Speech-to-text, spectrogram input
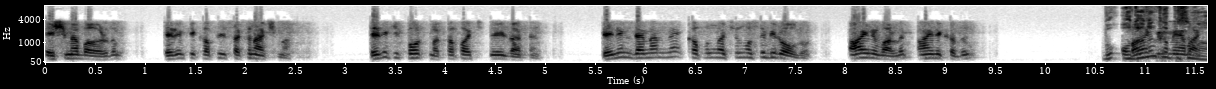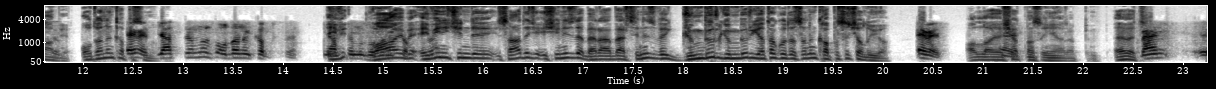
Eşime bağırdım. Dedim ki kapıyı sakın açma. Dedi ki korkma kapı açık değil zaten. Benim dememle kapının açılması bir oldu. Aynı varlık, aynı kadın. Bu odanın kapısı mı başladı. abi? Odanın kapısı Evet mı? yattığımız odanın kapısı. Evi- odanın vay be kapısı. evin içinde sadece eşinizle berabersiniz ve gümbür gümbür yatak odasının kapısı çalıyor. Evet Allah yaşatmasın ya Rabbim. Evet. ben e,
